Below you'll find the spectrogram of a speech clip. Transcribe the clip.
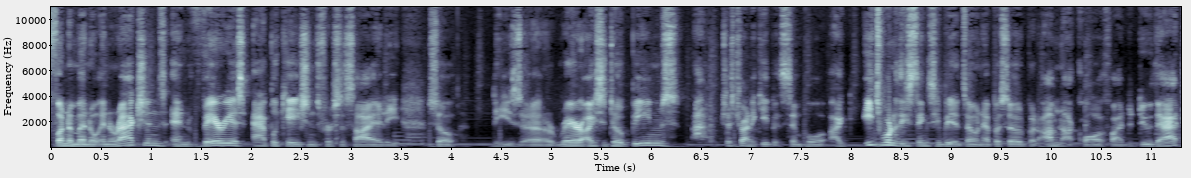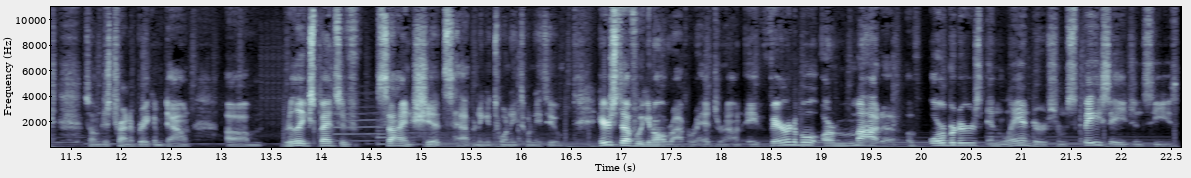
fundamental interactions and various applications for society. So these uh, rare isotope beams. I'm just trying to keep it simple. I, each one of these things can be its own episode, but I'm not qualified to do that. So I'm just trying to break them down. Um, really expensive science shits happening in 2022. Here's stuff we can all wrap our heads around. A veritable armada of orbiters and landers from space agencies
